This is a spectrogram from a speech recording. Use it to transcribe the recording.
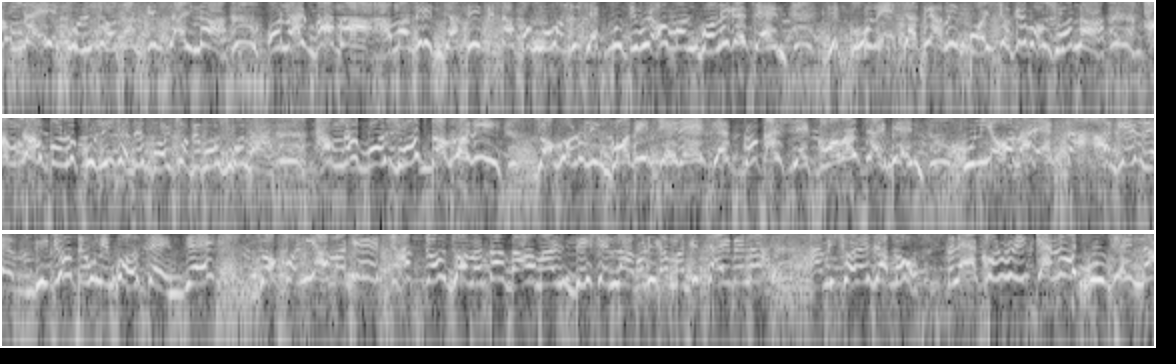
আমরা এই খুনি সরকারকে চাই না ওনার বাবা আমাদের জাতির পিতা বঙ্গবন্ধু শেখ মুজিবুর রহমান বলে গেছেন যে খুনির সাথে আমি বৈঠকে বসবো না আমরাও কোনো খুনির সাথে বৈঠকে বসবো না আমরা বসবো তখনই যখন উনি গদি ছেড়ে এসে প্রকাশ্যে ক্ষমা চাইবেন উনি ওনার একটা আগের ভিডিওতে উনি বলছেন যে যখনই আমাকে ছাত্র জনতা বা আমার দেশের নাগরিক আমাকে চাইবে না আমি সরে যাব তাহলে এখন উনি কেন বুঝে না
